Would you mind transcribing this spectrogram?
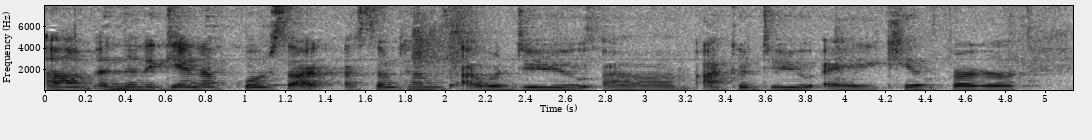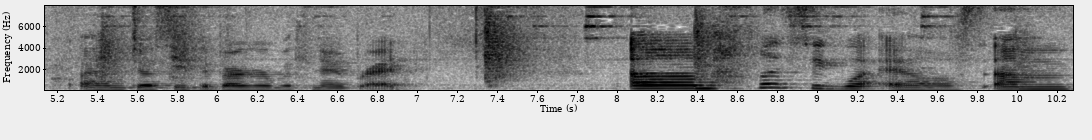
Um, and then again, of course, I, I sometimes I would do um, I could do a kids burger and just eat the burger with no bread. Um, let's see what else. Um,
